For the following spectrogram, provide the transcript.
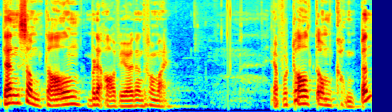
Den samtalen ble avgjørende for meg. Jeg fortalte om kampen,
